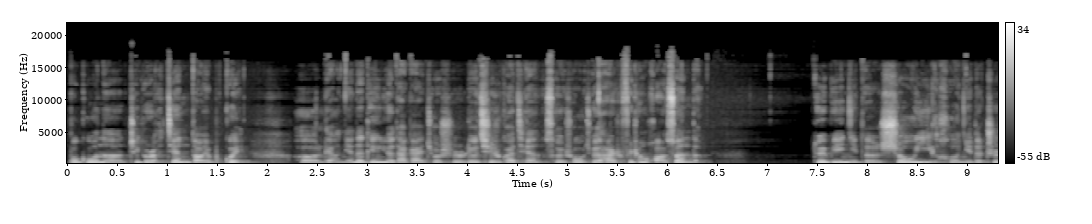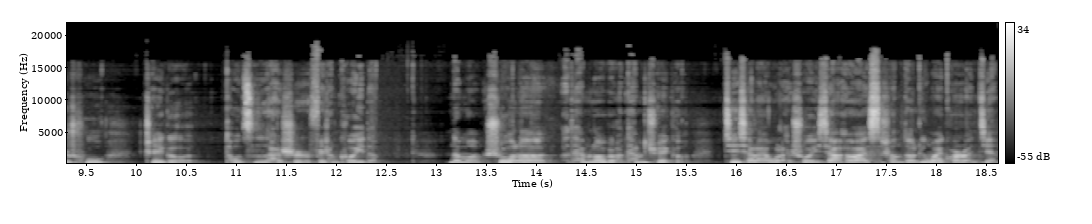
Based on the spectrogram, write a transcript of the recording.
不过呢，这个软件倒也不贵。呃，两年的订阅大概就是六七十块钱，所以说我觉得还是非常划算的。对比你的收益和你的支出，这个投资还是非常可以的。那么说完了 Time Logger 和 Time Track，接下来我来说一下 iOS 上的另外一款软件。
